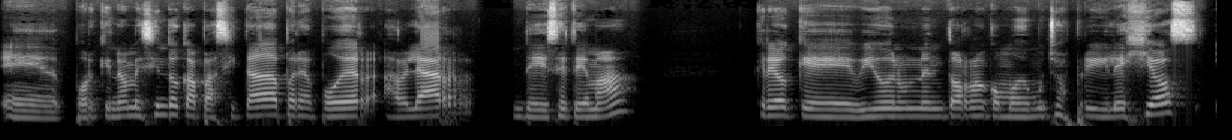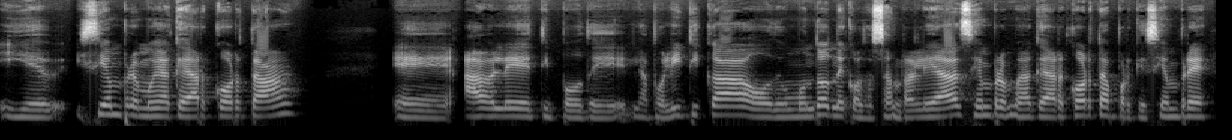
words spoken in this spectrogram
eh, porque no me siento capacitada para poder hablar de ese tema. Creo que vivo en un entorno como de muchos privilegios y, eh, y siempre me voy a quedar corta. eh, hable tipo de la política o de un montón de cosas. En realidad siempre me voy a quedar corta porque siempre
